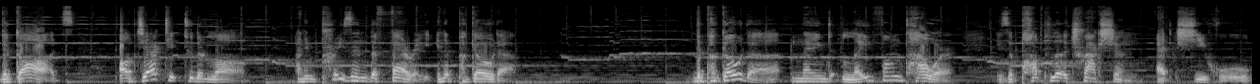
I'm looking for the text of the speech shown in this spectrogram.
The gods objected to their love and imprisoned the fairy in a pagoda. The pagoda, named Leifeng Tower, is a popular attraction at Xihu.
